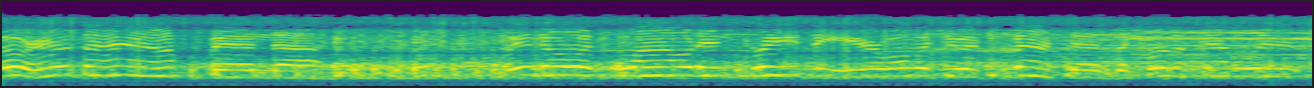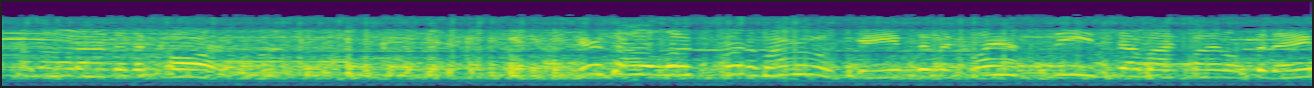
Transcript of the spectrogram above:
Oh, here's the half, and uh, we know it's loud and crazy here. What would you expect as the Corunna Cavaliers come out onto the court? Here's how it looks for tomorrow's games in the Class C semifinal today.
